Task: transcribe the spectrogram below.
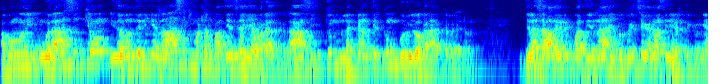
அப்போ உங்கள் ராசிக்கும் இதை வந்து நீங்கள் ராசிக்கு மட்டும் பார்த்தே சரியாக வராது. ராசிக்கும் லக்கணத்திற்கும் குரு யோகராக இருக்க வேண்டும். இதில் சாதகருக்கு பார்த்தீங்கன்னா இப்போ விருச்சிக ராசின்னு எடுத்துக்கோங்க.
